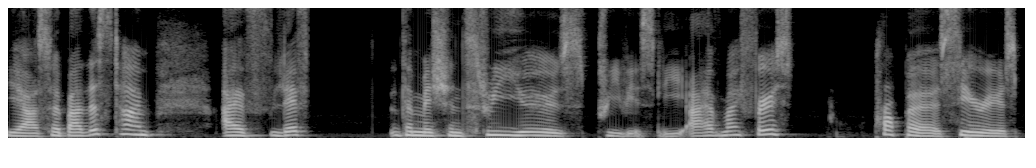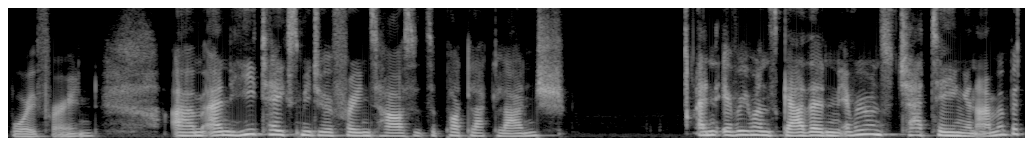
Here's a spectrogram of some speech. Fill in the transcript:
yeah, so by this time, I've left the mission three years previously. I have my first proper serious boyfriend, um, and he takes me to a friend's house. It's a potluck lunch, and everyone's gathered and everyone's chatting, and I'm a bit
